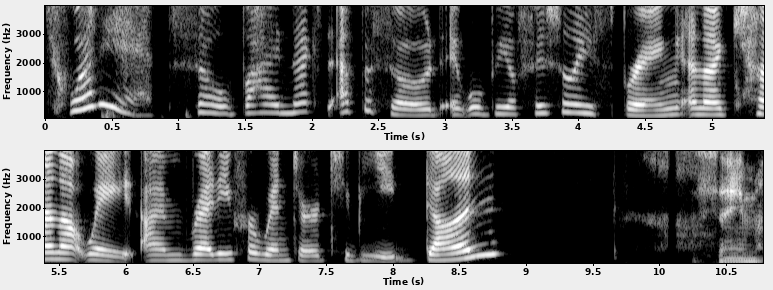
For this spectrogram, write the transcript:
20th. So by next episode, it will be officially spring, and I cannot wait. I'm ready for winter to be done. Same.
